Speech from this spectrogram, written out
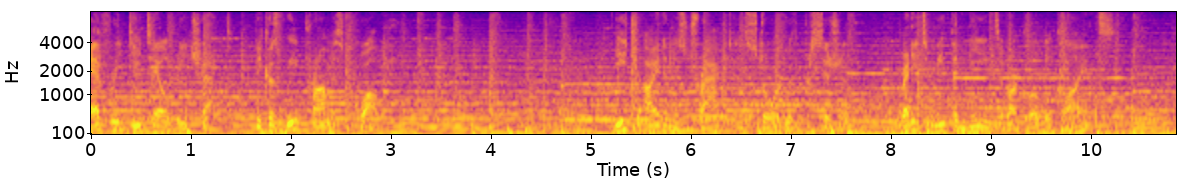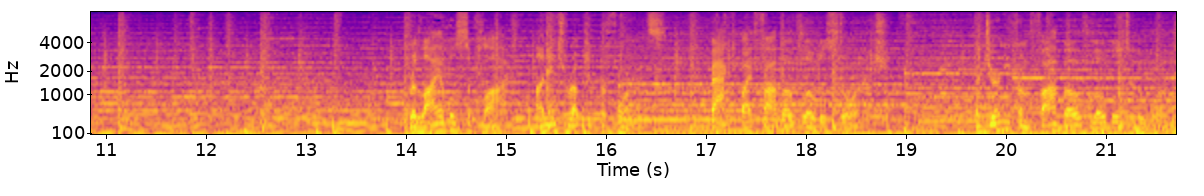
Every detail rechecked, because we promised quality. Each item is tracked and stored with precision, ready to meet the needs of our global clients. Reliable supply, uninterrupted performance, backed by Fabo Global Storage. A journey from Fabo Global to the world.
